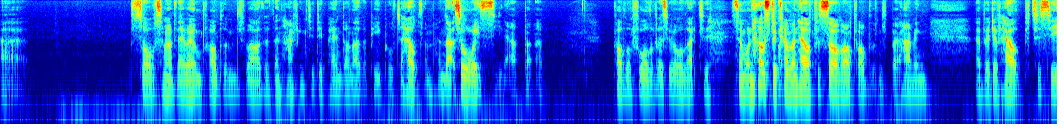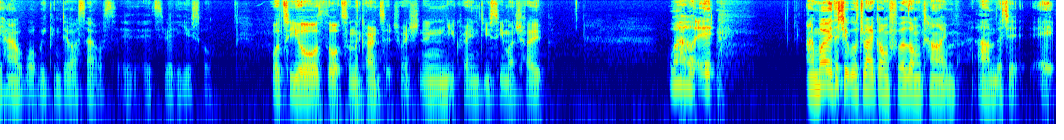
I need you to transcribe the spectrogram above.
uh, solve some of their own problems rather than having to depend on other people to help them. And that's always, you know, a, problem for all of us. We all like to someone else to come and help us solve our problems, but having a bit of help to see how what we can do ourselves is, is really useful. What are your thoughts on the current situation in Ukraine? Do you see much hope? Well, it, I'm worried that it will drag on for a long time. Um, that it it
